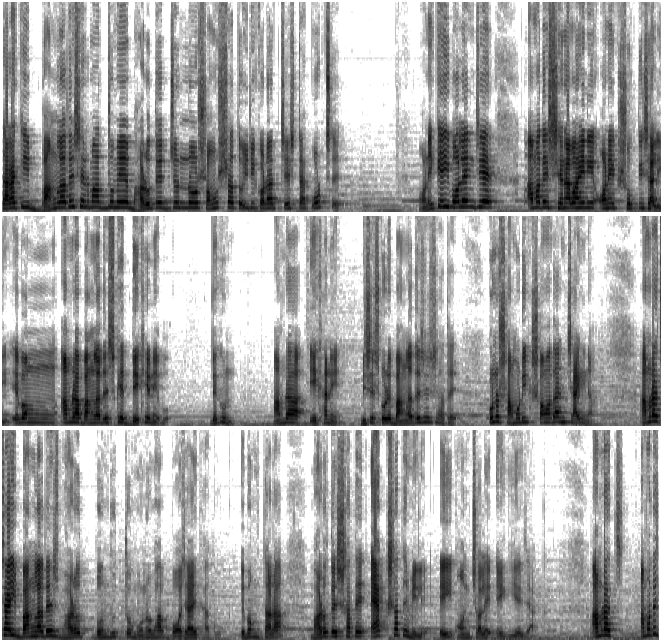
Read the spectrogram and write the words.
তারা কি বাংলাদেশের মাধ্যমে ভারতের জন্য সমস্যা তৈরি করার চেষ্টা করছে? অনেকেই বলেন যে, আমাদের সেনাবাহিনী অনেক শক্তিশালী এবং আমরা বাংলাদেশকে দেখে নেব। দেখুন, আমরা এখানে, বিশেষ করে বাংলাদেশের সাথে কোনো সামরিক সমাধান চাই না। আমরা চাই বাংলাদেশ, ভারত বন্ধুত্ব, মনোভাব বজায় থাকুক এবং তারা ভারতের সাথে একসাথে মিলে এই অঞ্চলে এগিয়ে যাক। আমরা আমাদের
